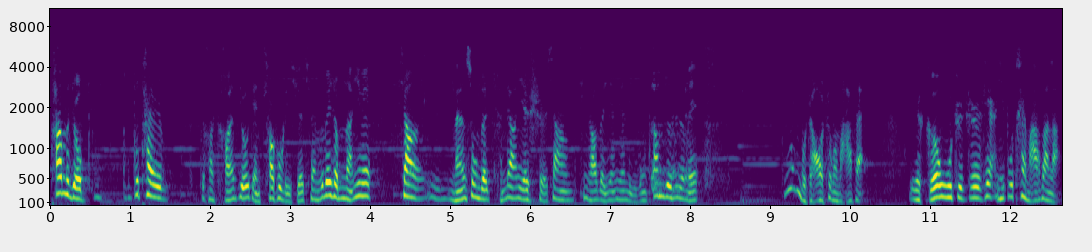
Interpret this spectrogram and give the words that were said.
他们就不不太就好好像就有点跳出理学圈子。为什么呢？因为像南宋的陈亮、叶氏，像清朝的颜元理公，他们就是认为。用不着这么麻烦，也格物致知这样一步太麻烦了，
